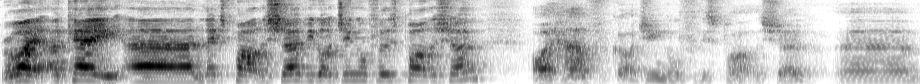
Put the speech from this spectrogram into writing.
Right. Okay. Uh, next part of the show. Have you got a jingle for this part of the show? I have got a jingle for this part of the show. Um,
